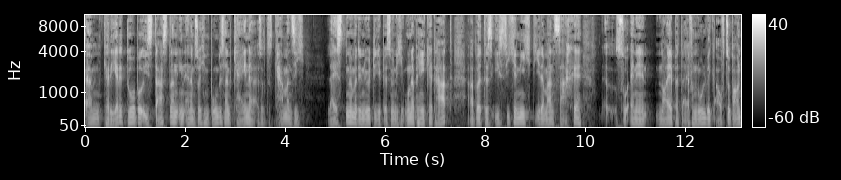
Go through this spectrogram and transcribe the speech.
ähm, Karriereturbo ist das dann in einem solchen Bundesland keiner. Also das kann man sich leisten, wenn man die nötige persönliche Unabhängigkeit hat. Aber das ist sicher nicht jedermanns Sache, äh, so eine neue Partei von Null weg aufzubauen,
